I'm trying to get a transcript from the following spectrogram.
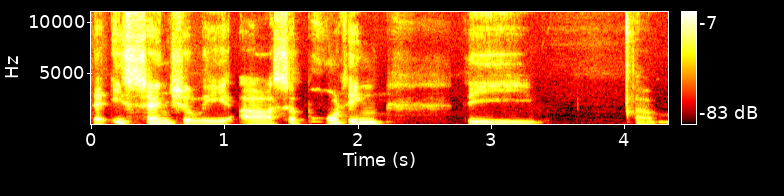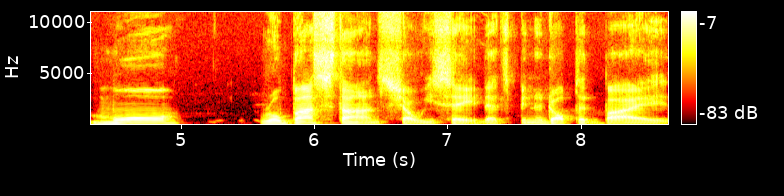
that essentially are supporting the more robust stance, shall we say, that's been adopted by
